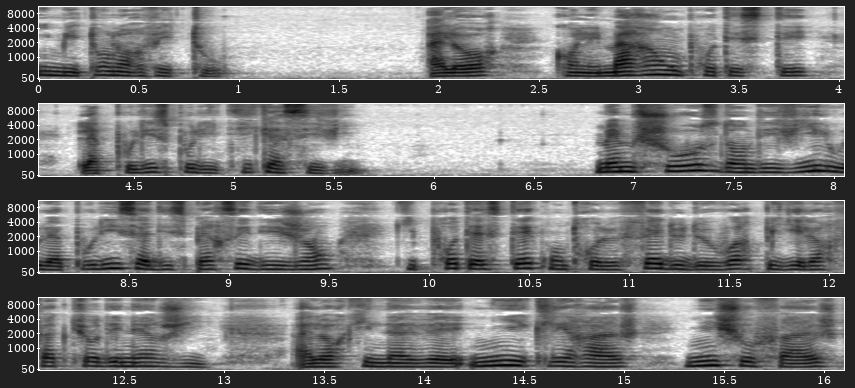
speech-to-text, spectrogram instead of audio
y mettant leur veto. Alors, quand les marins ont protesté, la police politique a sévi. Même chose dans des villes où la police a dispersé des gens qui protestaient contre le fait de devoir payer leurs factures d'énergie, alors qu'ils n'avaient ni éclairage ni chauffage,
